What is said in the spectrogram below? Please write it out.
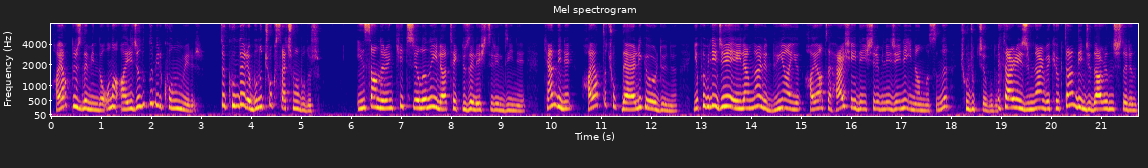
hayat düzleminde ona ayrıcalıklı bir konum verir. Kundera bunu çok saçma bulur. İnsanların kiç yalanıyla tek düzeleştirildiğini, kendini hayatta çok değerli gördüğünü, yapabileceği eylemlerle dünyayı, hayatı, her şeyi değiştirebileceğine inanmasını çocukça bulur. Otoriter rejimler ve kökten dinci davranışların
